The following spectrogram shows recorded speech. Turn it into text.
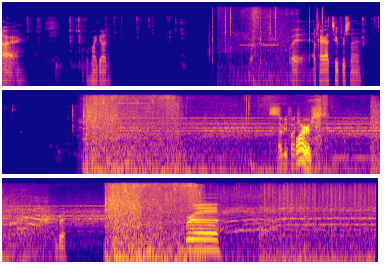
Alright. Oh my god. Wait, okay, I got 2%. That'd be fun. Of course. Bruh. Bruh.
